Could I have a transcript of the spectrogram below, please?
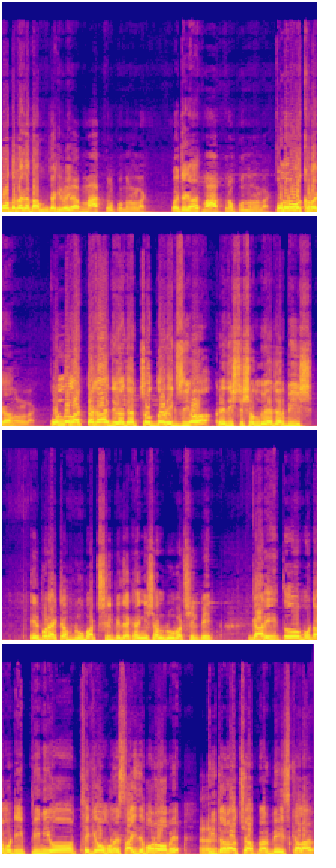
কত টাকা দাম জাকির ভাই? মাত্র 15 লাখ। কয় টাকা? মাত্র 15 লাখ। পনেরো লক্ষ টাকা। পনেরো লাখ। টাকায় দুই হাজার চোদ্দ এক্সিও রেজিস্ট্রেশন দুই হাজার বিশ। এরপরে একটা ব্লুবার্ড শিল্পী দেখায় নিশান ব্লুবার্ড শিল্পী। গাড়ি তো মোটামুটি প্রিমিয়র থেকেও মনে হয় সাইজে বড় হবে। ভিতরে হচ্ছে আপনার বেস কালার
